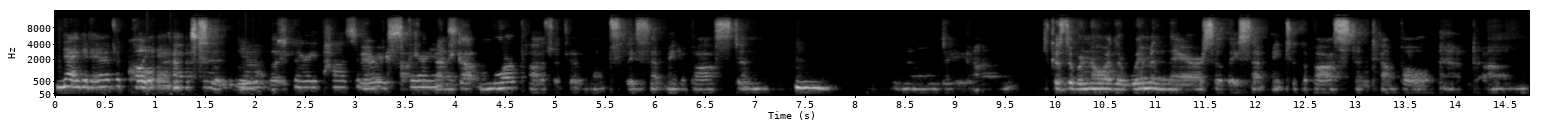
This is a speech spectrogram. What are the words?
negative according oh, absolutely. to yeah, very positive very experience. Positive. And it got more positive once they sent me to Boston. Mm-hmm. You know, they um, because there were no other women there, so they sent me to the Boston Temple, and um,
